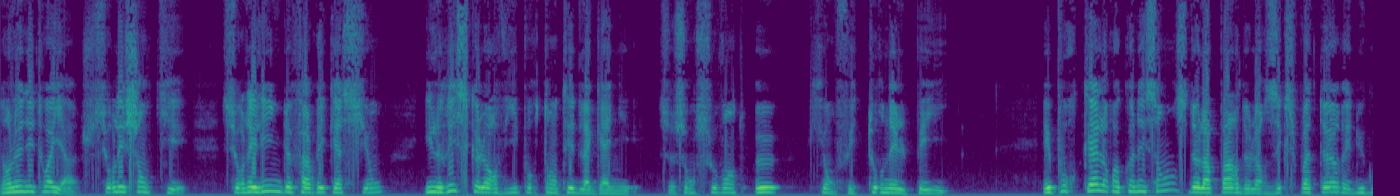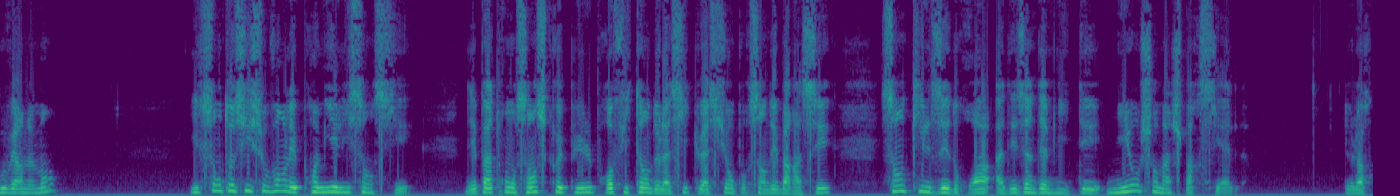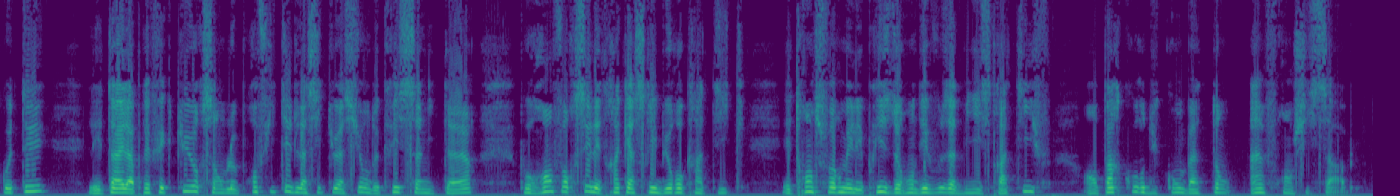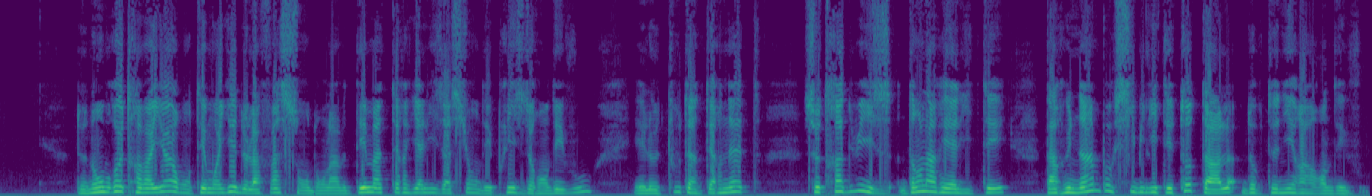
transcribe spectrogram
Dans le nettoyage, sur les chantiers, sur les lignes de fabrication, ils risquent leur vie pour tenter de la gagner. Ce sont souvent eux qui ont fait tourner le pays. Et pour quelle reconnaissance de la part de leurs exploiteurs et du gouvernement? Ils sont aussi souvent les premiers licenciés, des patrons sans scrupules profitant de la situation pour s'en débarrasser sans qu'ils aient droit à des indemnités ni au chômage partiel. De leur côté, l'État et la préfecture semblent profiter de la situation de crise sanitaire pour renforcer les tracasseries bureaucratiques et transformer les prises de rendez-vous administratifs en parcours du combattant infranchissable. De nombreux travailleurs ont témoigné de la façon dont la dématérialisation des prises de rendez-vous et le tout Internet se traduisent dans la réalité par une impossibilité totale d'obtenir un rendez-vous.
